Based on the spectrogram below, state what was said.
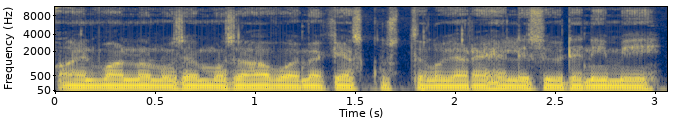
aina vannonut semmoisen avoimen keskustelun ja rehellisyyden nimi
